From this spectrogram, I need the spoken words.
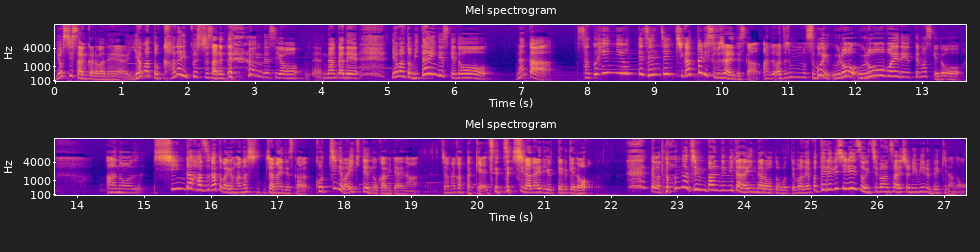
ヨッシーさんからはね、ヤマトかなりプッシュされてるんですよ。なんかで、ヤマト見たいんですけど、なんか、作品によって全然違ったりするじゃないですか。あれ、私もすごいうろ、うろ覚えで言ってますけど、あの、死んだはずがとかいう話じゃないですか。こっちでは生きてんのかみたいな、じゃなかったっけ？全然知らないで言ってるけど。だからどんな順番で見たらいいんだろうと思って、まだやっぱテレビシリーズを一番最初に見るべきなの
